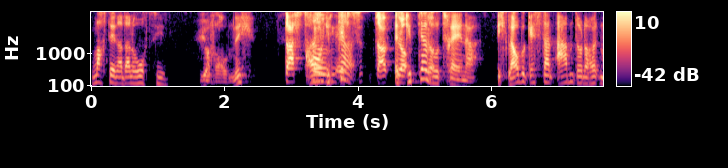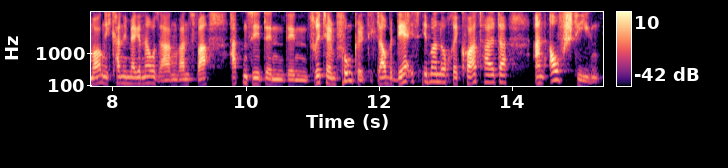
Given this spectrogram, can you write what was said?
macht, den er dann hochzieht. Ja, warum nicht? das traue Also, ich Es ihm gibt ja, echt. Da, es gibt ja, so Trainer. Ich glaube, gestern Abend oder heute Morgen, ich kann nicht mehr genau sagen, wann es war, hatten sie den, den Friedhelm Funkelt. Ich glaube, der ist immer noch Rekordhalter an Aufstiegen.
